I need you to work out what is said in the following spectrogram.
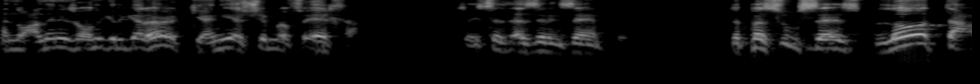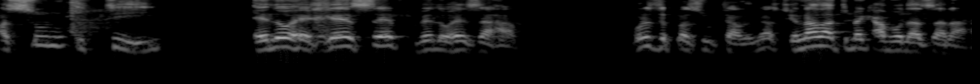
and the Alin is only going to get hurt. So he says, as an example, the pasuk says, "Lo ta'asun iti Elohe chesef velohe zahav. What is the pasuk telling us? You're not allowed to make avodah zarah.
